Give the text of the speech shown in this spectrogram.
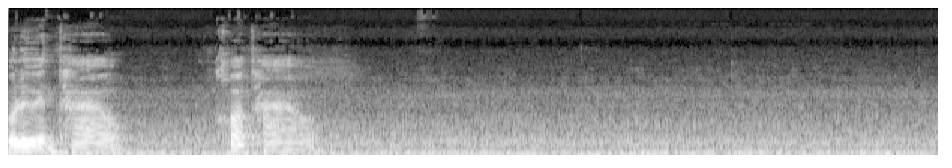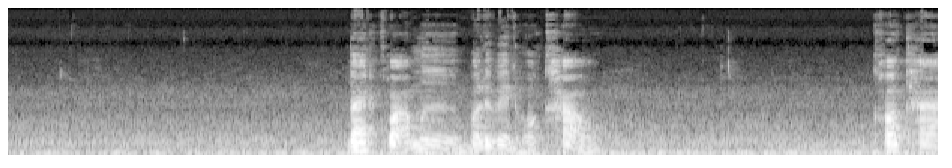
บริเวณเท้า ข้อเท้า ด้านขวามือบริเวณหัวเข่า ข้อเท้า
